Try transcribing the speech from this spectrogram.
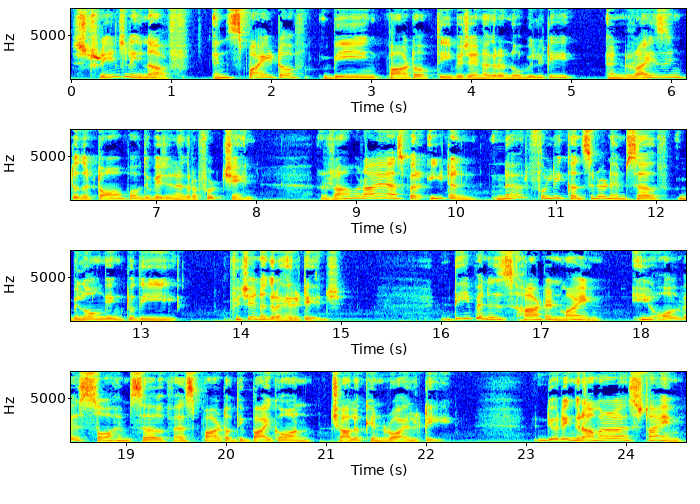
Strangely enough, in spite of being part of the Vijayanagara nobility and rising to the top of the Vijayanagara food chain, Ramaraya, as per Eaton, never fully considered himself belonging to the Vijayanagara heritage. Deep in his heart and mind, he always saw himself as part of the bygone Chalukyan royalty. During Ramaraya's time,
